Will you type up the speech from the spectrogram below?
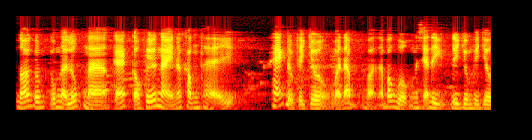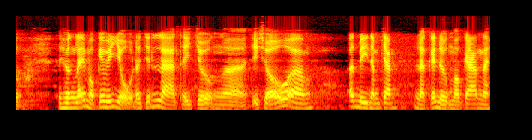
đó cũng cũng là lúc mà các cổ phiếu này nó không thể khác được thị trường và nó và nó bắt buộc nó sẽ đi đi chung thị trường. Thì hưng lấy một cái ví dụ đó chính là thị trường uh, chỉ số uh, S&P 500 là cái đường màu cam này.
